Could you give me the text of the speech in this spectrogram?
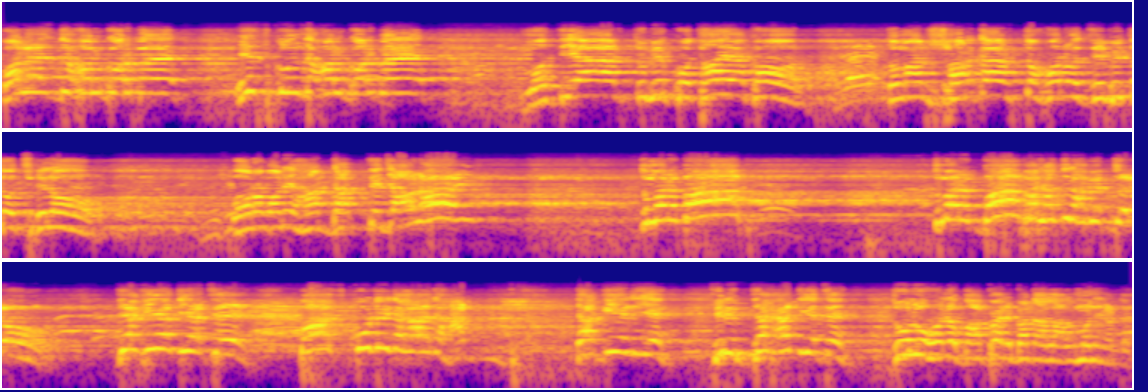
কলেজ দখল করবে, স্কুল দখল করবে। মতিয়ার, তুমি কোথায় এখন? তোমার সরকার তখনও জীবিত ছিল। বড় বাড়ি হাট ডাকতে যাও নাই। তোমার বাপ তোমার বাপ আসাদুল হাবিব দিল দেখিয়ে দিয়েছে। পাঁচ কোটি টাকা হাট ডাকিয়ে নিয়ে তিনি দেখা দিয়েছে, দুলু হলো বাপের বেটা লালমনিরহাটে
